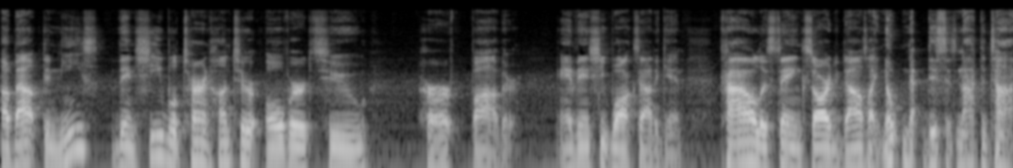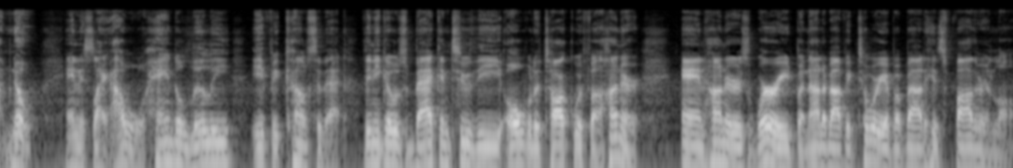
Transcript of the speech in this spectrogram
about Denise, then she will turn Hunter over to her father. And then she walks out again. Kyle is saying sorry to Donald's like, nope, no, this is not the time. No. And it's like, I will handle Lily if it comes to that. Then he goes back into the oval to talk with a Hunter and Hunter's worried, but not about Victoria, but about his father-in-law.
